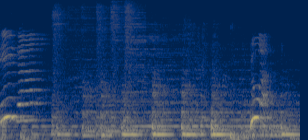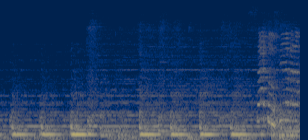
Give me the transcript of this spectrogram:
tiga, dua, satu. Silakan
